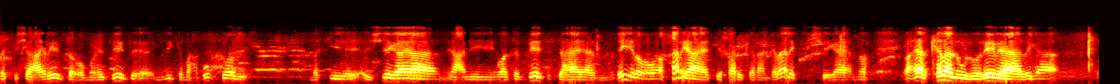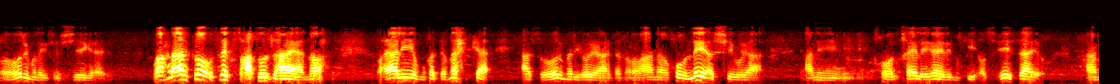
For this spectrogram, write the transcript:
dadka shaaciriinta oo muhibiinta ninka maxbuubkoodi marki ay sheegayaan yani waa dambeysisahayaan ayra oo akari ah ti kari karaan kadalik sheegayaan no. Waxyaal kalaa lagula wareeraya adiga oo hori sheegayo wax la arko isla kuso xasuus lahaayan no. Waxyaalihi mukadamaadka asoo hormari hoya ana qol ley asheegoya yani qol khayligaydi marki osheesaayo waxaan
